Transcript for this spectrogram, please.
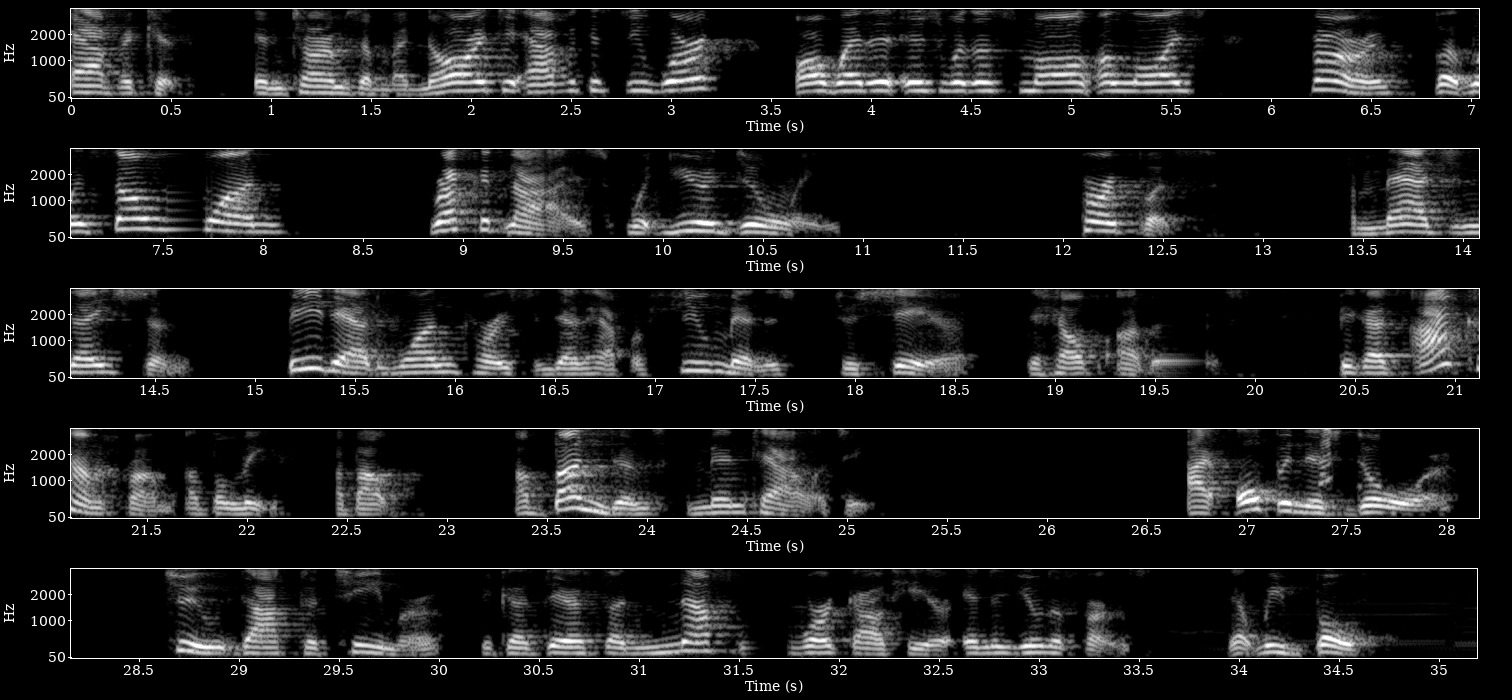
advocate in terms of minority advocacy work or whether it's with a small alloys firm. But when someone recognize what you're doing, purpose, imagination, be that one person that have a few minutes to share to help others. Because I come from a belief about abundance mentality. I open this door to Dr. Teamer because there's enough work out here in the universe that we both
